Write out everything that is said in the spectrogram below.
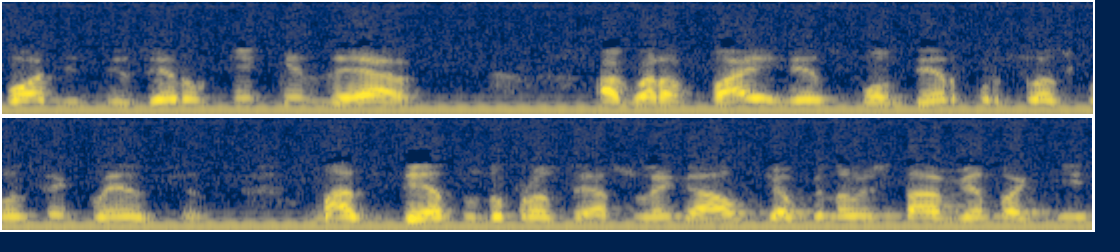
pode dizer o que quiser Agora, vai responder por suas consequências, mas dentro do processo legal, que é o que não está havendo aqui.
